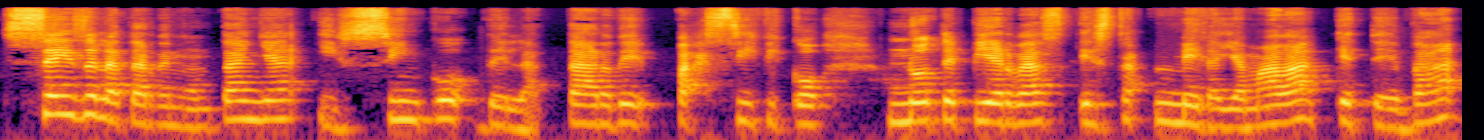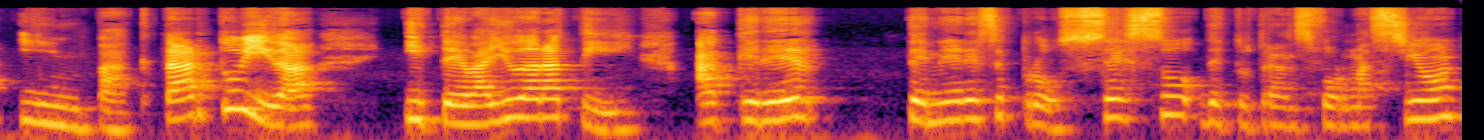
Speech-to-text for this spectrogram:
6 de la tarde montaña y 5 de la tarde pacífico. No te pierdas esta mega llamada que te va a impactar tu vida y te va a ayudar a ti a querer tener ese proceso de tu transformación,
